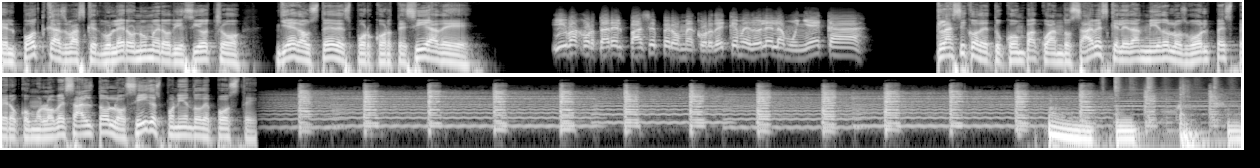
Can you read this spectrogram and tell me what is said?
El podcast basquetbolero número 18 llega a ustedes por cortesía de... Iba a cortar el pase, pero me acordé que me duele la muñeca. Clásico de tu compa cuando sabes que le dan miedo los golpes, pero como lo ves alto, lo sigues poniendo de poste.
